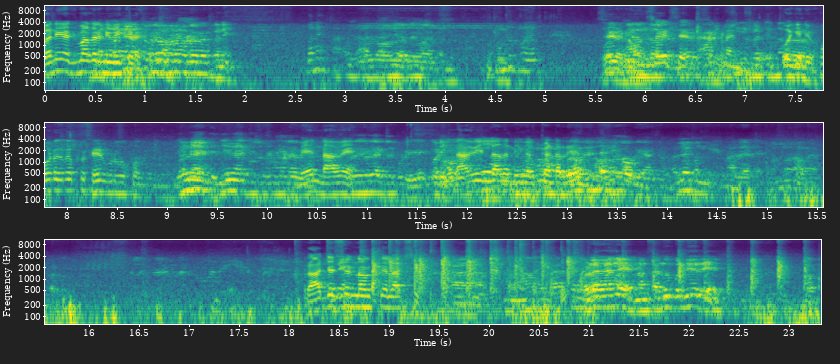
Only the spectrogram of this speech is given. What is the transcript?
ಬನ್ನಿ ಯಜಮಾನ್ರೆ ನೀವು ಈ ಕಡೆ ಬನ್ನಿ. ಸೈಡ್ ಸೈಡ್ ಹೋಗಿ ನೀವು ಫೋಟೋಗ್ರಾಫರ್ ಸೈಡ್ ಬಿಡ್ಬೇಕು ಮೇನ್ ನಾವೇ. ನಾವಿಲ್ಲ ಅಂದ್ರೆ ನೀವು ಎಲ್ಕೊಂಡ್ರಿ ಅಲ್ಲೇ ಬನ್ನಿ ಅದೇ, ಅದೇ. ನಮ್ಮ- ರಾಜೇಶನ್ ಅವ್ರ ಕೈಲಿ ಹಾಕ್ಸಿ. ಹಾ. ಒಳ್ಳೆದಾಗ್ಲಿ ನಮ್ಮ ಸಂಘಕ್ಕೆ ಬಂದಿದ್ರಿ ಪಾಪ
